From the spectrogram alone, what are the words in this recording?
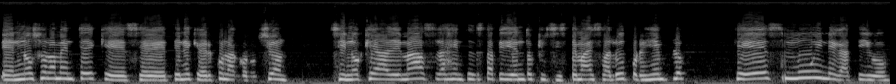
eh, no solamente que se tiene que ver con la corrupción, sino que además la gente está pidiendo que el sistema de salud, por ejemplo, que es muy negativo,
